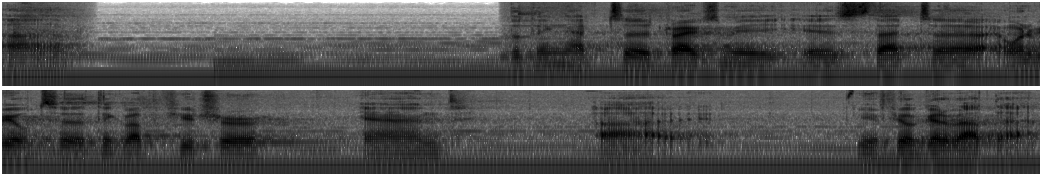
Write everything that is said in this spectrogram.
Uh, the thing that uh, drives me is that uh, I want to be able to think about the future and uh, you know, feel good about that.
